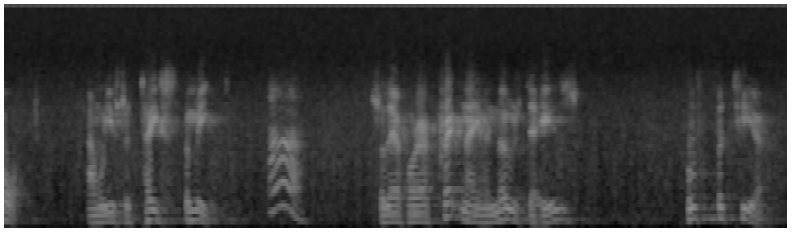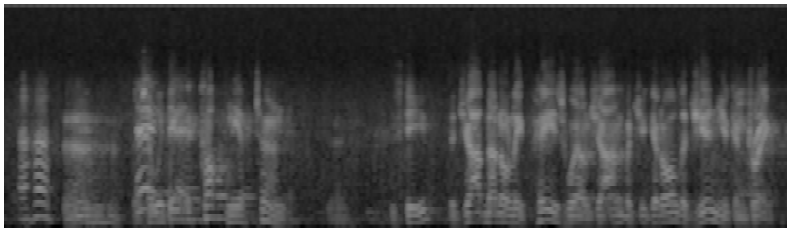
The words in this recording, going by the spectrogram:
court, and we used to taste the meat. Ah, So therefore, our correct name in those days, buffetier. uh-huh. Ah, So we think good. the Cockney have turned it. Steve? The job not only pays well, John, but you get all the gin you can drink.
